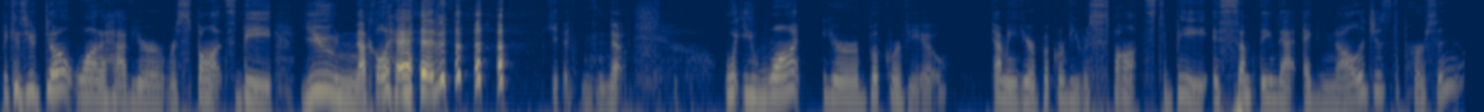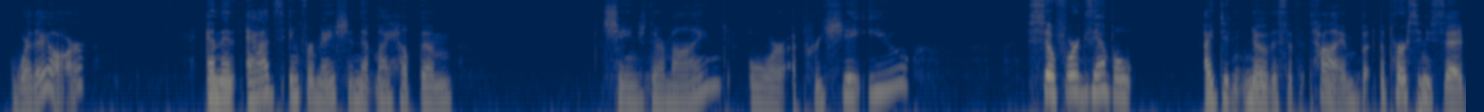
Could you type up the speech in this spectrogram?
Because you don't want to have your response be you knucklehead. No. What you want your book review i mean your book review response to be is something that acknowledges the person where they are and then adds information that might help them change their mind or appreciate you so, for example, I didn't know this at the time, but the person who said,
